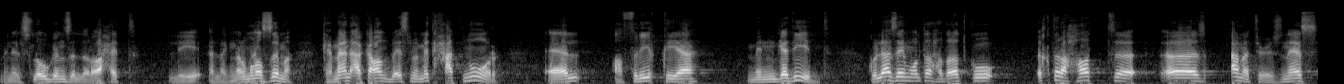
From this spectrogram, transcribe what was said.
من ال slogans اللي راحت للجنة المنظمة. كمان account باسم مدحت نور قال افريقيا من جديد. كلها زي ما قلت لحضراتكم اقتراحات amateurs ناس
